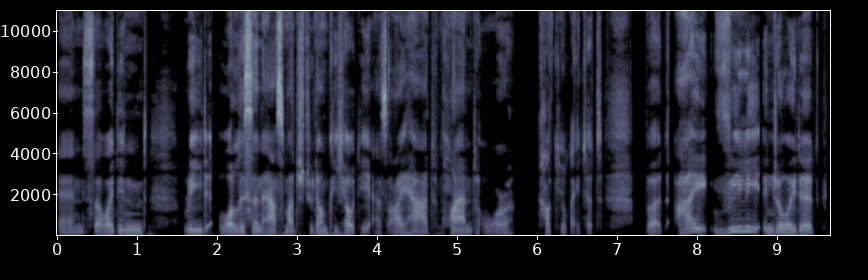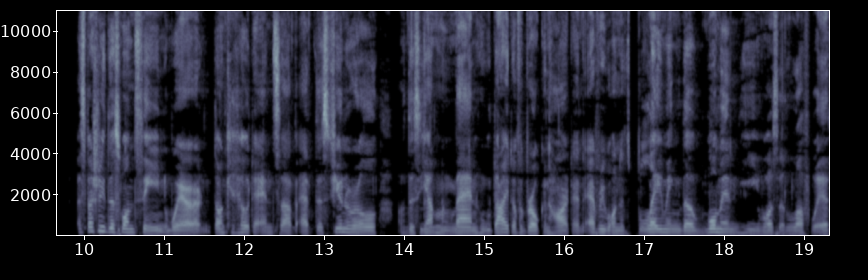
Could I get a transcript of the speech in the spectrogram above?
And so I didn't read or listen as much to Don Quixote as I had planned or calculated. But I really enjoyed it. Especially this one scene where Don Quixote ends up at this funeral of this young man who died of a broken heart, and everyone is blaming the woman he was in love with.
